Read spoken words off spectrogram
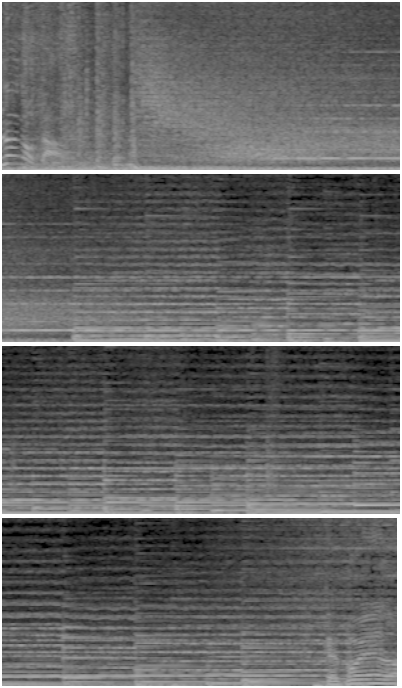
la nota. Que pueda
